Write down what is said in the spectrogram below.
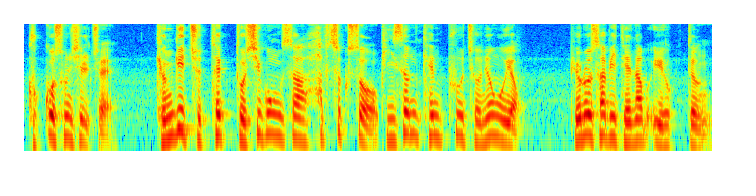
국고손실죄 경기주택도시공사 합숙소 비선캠프 전용 의혹 변호사비 대납 의혹 등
